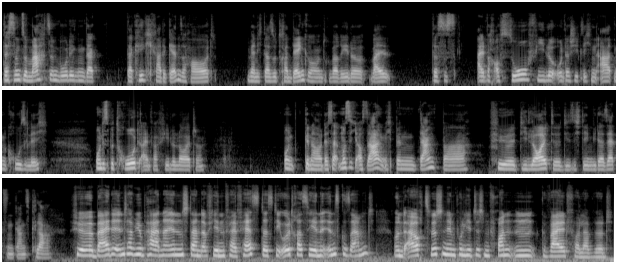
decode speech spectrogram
das sind so Machtsymboliken, da, da kriege ich gerade Gänsehaut, wenn ich da so dran denke und drüber rede, weil das ist einfach auf so viele unterschiedlichen Arten gruselig und es bedroht einfach viele Leute. Und genau, deshalb muss ich auch sagen, ich bin dankbar für die Leute, die sich dem widersetzen, ganz klar. Für beide InterviewpartnerInnen stand auf jeden Fall fest, dass die Ultraszene insgesamt und auch zwischen den politischen Fronten gewaltvoller wird.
